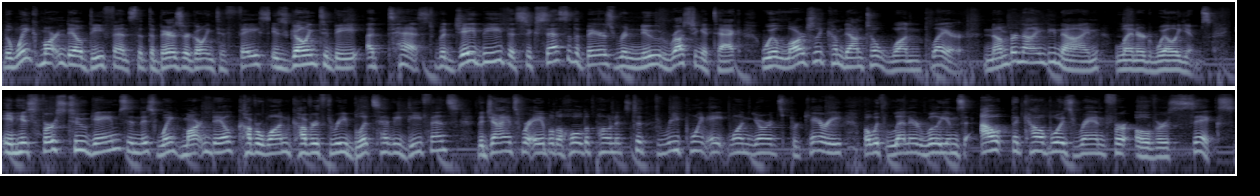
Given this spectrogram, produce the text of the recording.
the Wink Martindale defense that the Bears are going to face is going to be a test. But JB, the success of the Bears' renewed rushing attack will largely come down to one player, number 99, Leonard Williams. In his first two games in this Wink Martindale cover one, cover three blitz heavy defense, the Giants were able to hold opponents to 3.81 yards per carry, but with Leonard Williams out, the Cowboys ran for over six.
